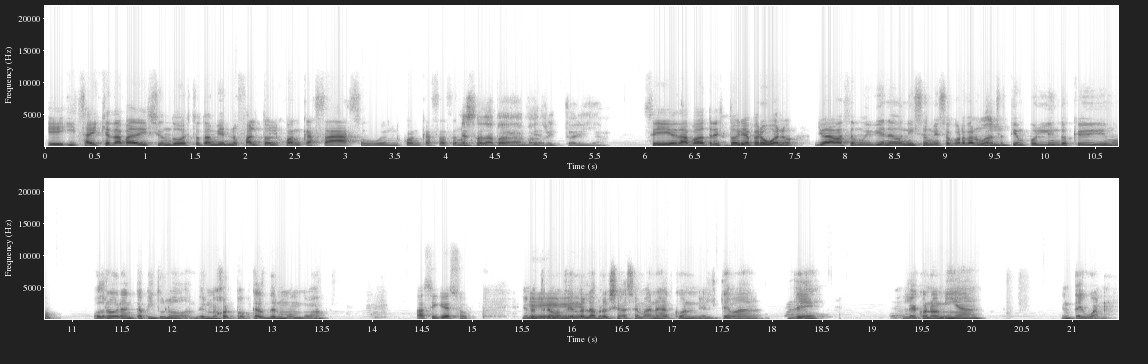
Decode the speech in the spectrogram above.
eh, y sabéis que da para diciendo esto también, nos faltó el Juan Casazo, bueno, Juan Casazo nos Eso da para, otra historia ya. Sí, da para otra historia, pero bueno, yo la pasé muy bien, Donicio, me hizo acordar muchos tiempos lindos que vivimos. Otro gran capítulo del mejor podcast del mundo, ¿ah? Así que eso. Ya nos estaremos viendo eh, la próxima semana con el tema de la economía en Taiwán.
